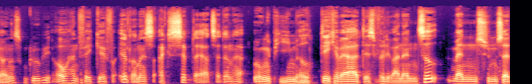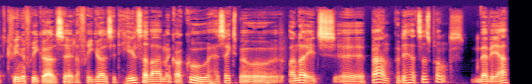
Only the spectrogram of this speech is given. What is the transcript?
joinede som groupie, og han fik øh, forældrenes accept af at tage den her unge pige med. Det kan være, at det selvfølgelig var en anden tid. Man synes, at kvindefrigørelse eller frigørelse i det hele taget var, at man godt kunne have sex med øh, underage øh, børn på det her tidspunkt. Hvad ved jeg?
